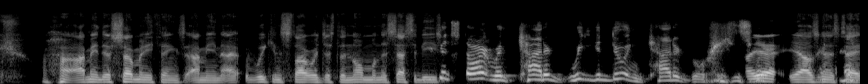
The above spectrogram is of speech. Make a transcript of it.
I mean, there's so many things. I mean, I, we can start with just the normal necessities. You could start with category. We can do it in categories. Oh, yeah, yeah. I was gonna say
